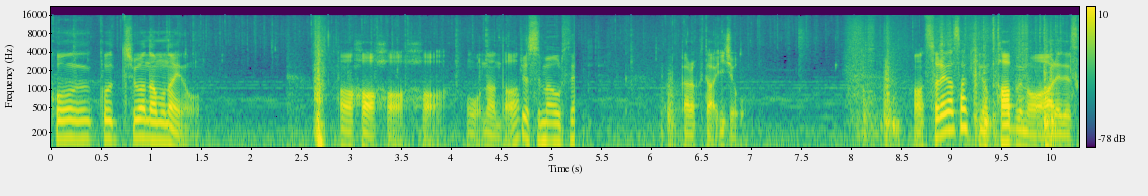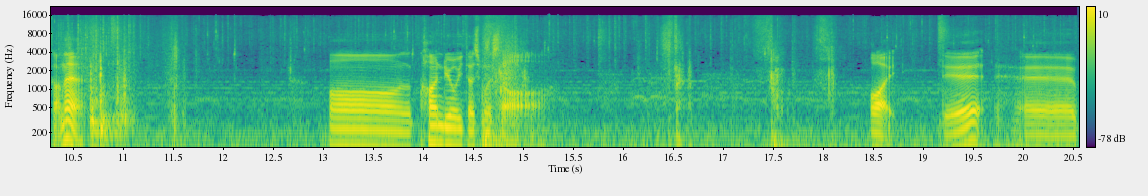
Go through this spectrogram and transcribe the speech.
ここっちは何もないの？はあはあはあはあ。おなんだ？ガラクター。以上あそれがさっきのパブのあれですかねあー完了いたしましたはいで、えー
